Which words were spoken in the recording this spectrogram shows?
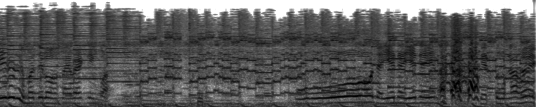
นี่นึกถึงมาเตโลสไตล์แบ็กจริงว่ะโอ้โหใจเย็นใจเย็นใจเย็นเจ็ดตัวแล้วเฮ้ย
